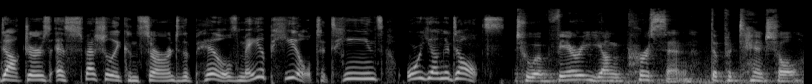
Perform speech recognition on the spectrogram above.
Doctors especially concerned the pills may appeal to teens or young adults. To a very young person, the potential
